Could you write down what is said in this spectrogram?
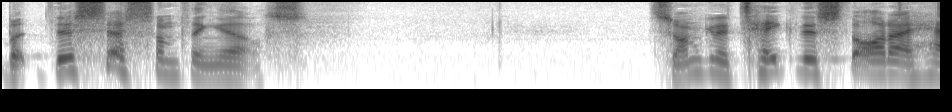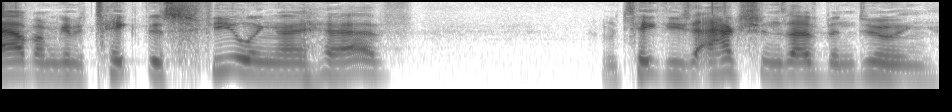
but this says something else. So I'm going to take this thought I have, I'm going to take this feeling I have, I'm going to take these actions I've been doing,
